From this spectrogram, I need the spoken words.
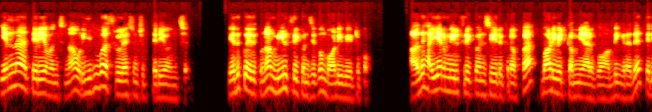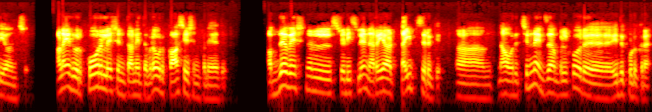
என்ன தெரிய வந்துச்சுன்னா ஒரு இன்வர்ஸ் ரிலேஷன்ஷிப் தெரிய வந்துச்சு. எதுக்கும் எதுக்குன்னா மீல் ஃப்ரீக்வன்சிக்கும் பாடி வெயிட்டுக்கும் அது ஹையர் மீல் ஃப்ரீக்வன்சி இருக்கிறப்ப பாடி வெயிட் கம்மியாக இருக்கும் அப்படிங்கிறது தெரிய வந்துச்சு. ஆனா இது ஒரு கோரிலேஷன் தானே தவிர ஒரு காசேஷன் கிடையாது. அப்சர்வேஷனல் ஸ்டடீஸ்லேயே நிறைய டைப்ஸ் இருக்கு. நான் ஒரு சின்ன எக்ஸாம்பிளுக்கு ஒரு இது கொடுக்குறேன்.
